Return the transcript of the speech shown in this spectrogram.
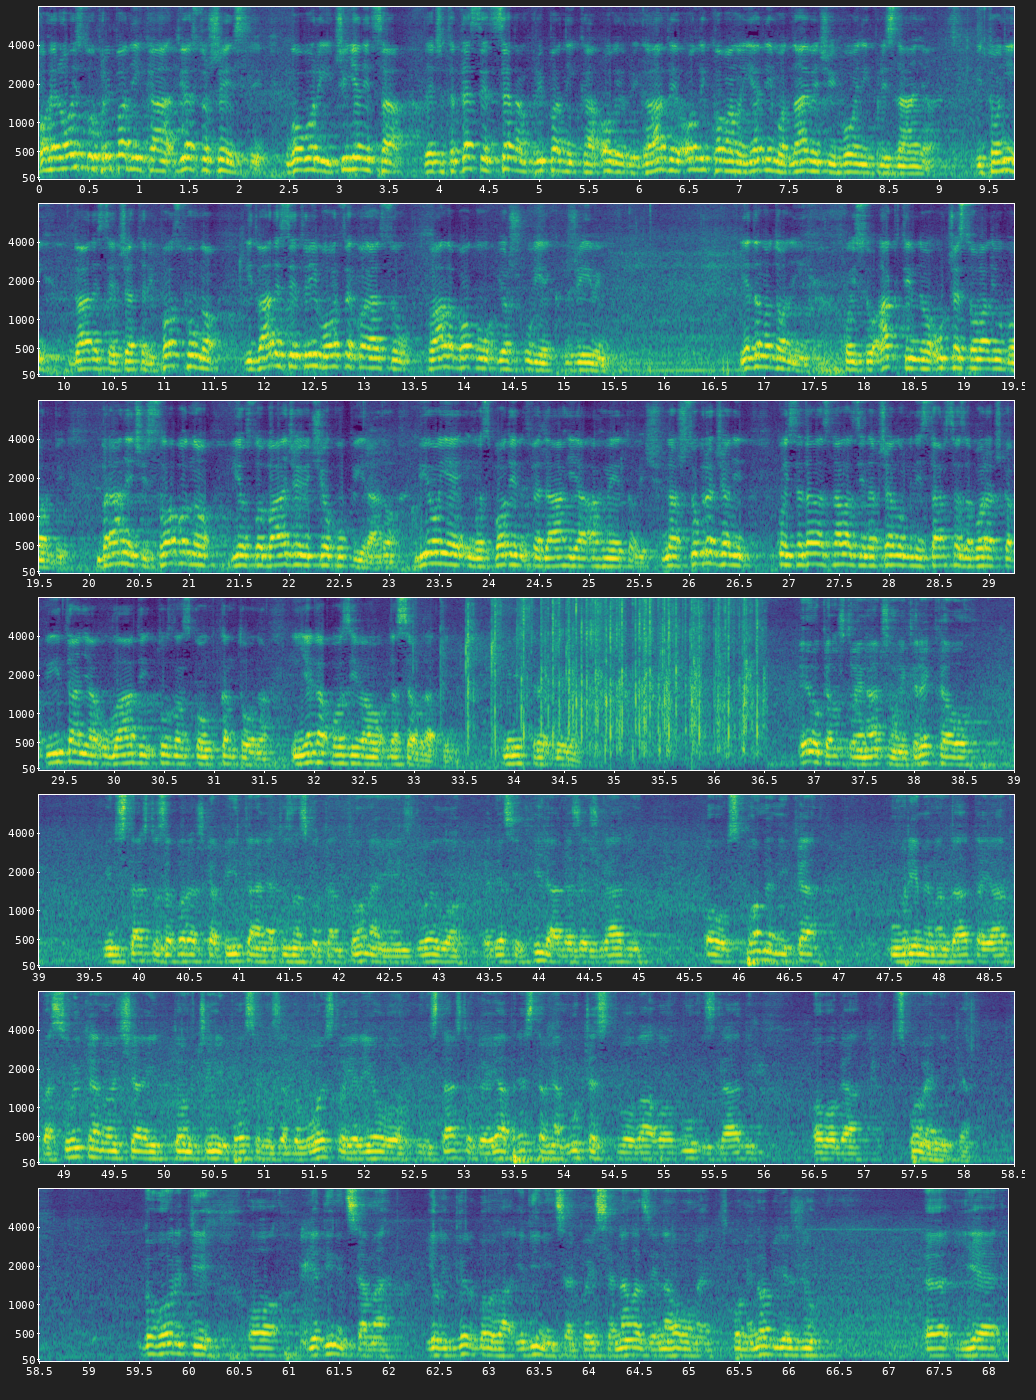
O herojstvu pripadnika 206. govori činjenica da je 47 pripadnika ove brigade odlikovano jednim od najvećih vojnih priznanja. I to njih 24 posthumno i 23 borca koja su, hvala Bogu, još uvijek živi. Jedan od onih koji su aktivno učestvovali u borbi, braneći slobodno i oslobađajući okupirano, bio je i gospodin Fedahija Ahmetović, naš sugrađanin koji se danas nalazi na čelu Ministarstva za boračka pitanja u vladi Tuzlanskog kantona. I njega pozivamo da se obrati. Ministre, Evo kao što je načelnik rekao, Ministarstvo za boračka pitanja Tuzlanskog kantona je izdvojilo 50.000 za izgradnju ovog spomenika u vrijeme mandata Jakuba Suljkanovića i to mi čini posebno zadovoljstvo jer je ovo ministarstvo koje ja predstavljam učestvovalo u izgradnji ovoga spomenika. Govoriti o jedinicama ili grbova jedinica koje se nalaze na ovome spomenobilježju e, je,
